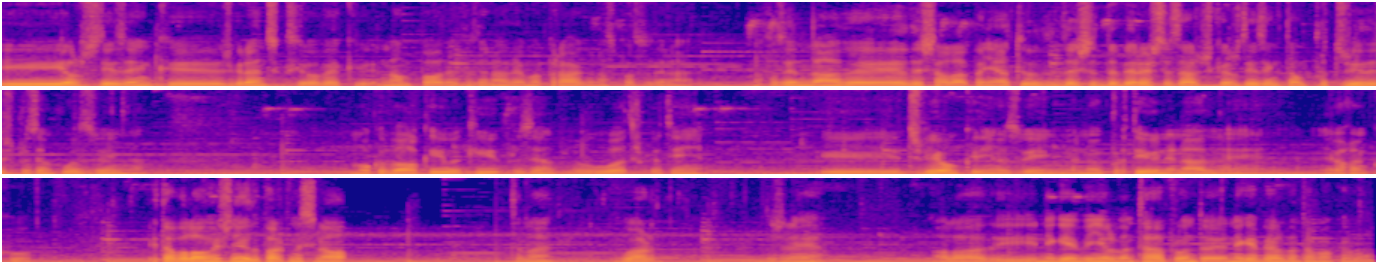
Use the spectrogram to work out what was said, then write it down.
E eles dizem que os grandes que se ouvem é que não podem fazer nada, é uma praga, não se pode fazer nada não fazendo nada é deixar lá apanhar tudo, deixa de haver estas árvores que eles dizem que estão protegidas, por exemplo, o azevinho. É? O meu cavalo caiu aqui, por exemplo, o outro que eu tinha, e desviou um bocadinho o azevinho, mas não partiu nem nada, nem, nem arrancou. E estava lá o engenheiro do Parque Nacional, também, guarda da janela, ao lado, e ninguém vinha levantar, pronto, ninguém veio levantar o meu cavalo,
